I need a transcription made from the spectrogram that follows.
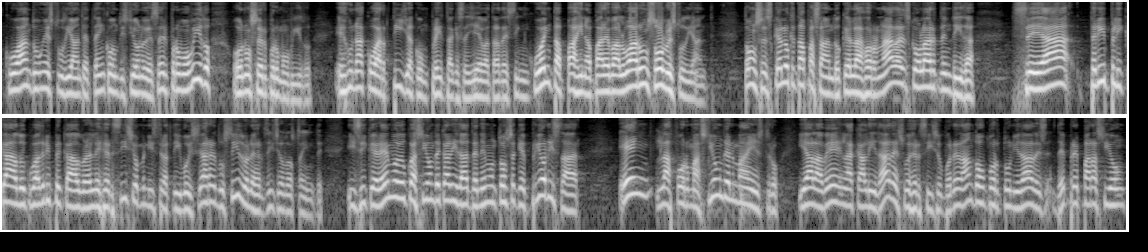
cuándo un estudiante está en condiciones de ser promovido o no ser promovido. Es una cuartilla completa que se lleva hasta de 50 páginas para evaluar un solo estudiante. Entonces, ¿qué es lo que está pasando? Que la jornada escolar extendida se ha triplicado y cuadriplicado el ejercicio administrativo y se ha reducido el ejercicio docente. Y si queremos educación de calidad, tenemos entonces que priorizar en la formación del maestro y a la vez en la calidad de su ejercicio, por dando oportunidades de preparación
